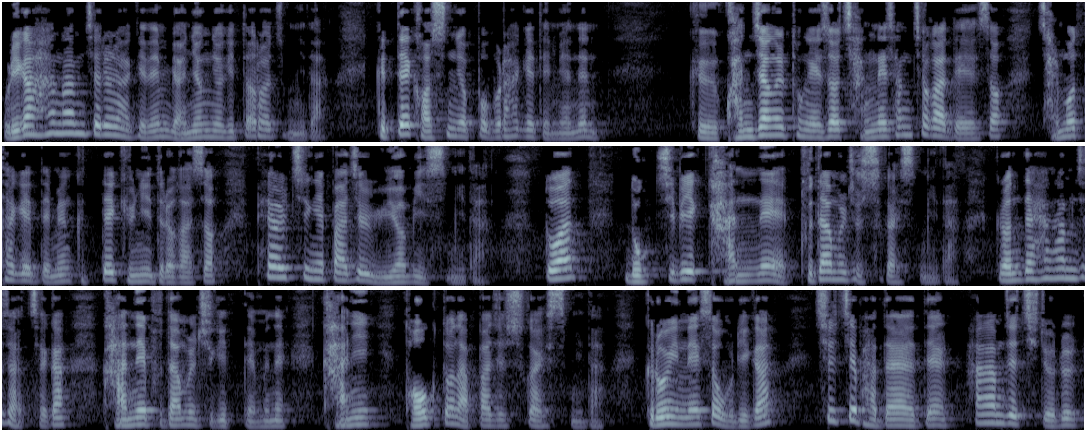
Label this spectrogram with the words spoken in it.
우리가 항암제를 하게 되면 면역력이 떨어집니다. 그때 거슴요법을 하게 되면은 그 관장을 통해서 장내 상처가 돼서 잘못하게 되면 그때 균이 들어가서 폐혈증에 빠질 위험이 있습니다. 또한 녹즙이 간에 부담을 줄 수가 있습니다. 그런데 항암제 자체가 간에 부담을 주기 때문에 간이 더욱더 나빠질 수가 있습니다. 그로 인해서 우리가 실제 받아야 될 항암제 치료를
